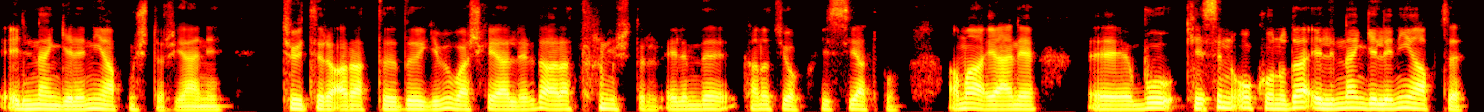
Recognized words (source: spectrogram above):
elinden geleni yapmıştır. Yani Twitter'ı arattırdığı gibi başka yerleri de arattırmıştır. Elimde kanıt yok, hissiyat bu. Ama yani e, bu kesin o konuda elinden geleni yaptı.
